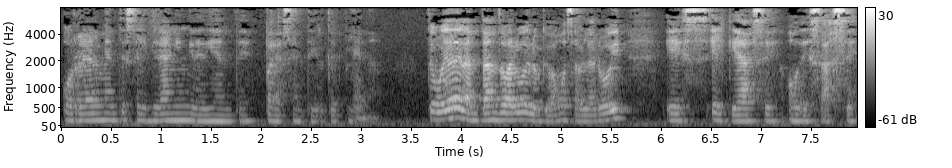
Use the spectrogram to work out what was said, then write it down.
¿O realmente es el gran ingrediente para sentirte plena? Te voy adelantando algo de lo que vamos a hablar hoy es el que hace o deshace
